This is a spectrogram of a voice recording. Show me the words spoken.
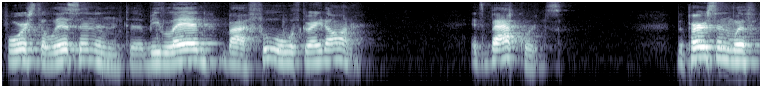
forced to listen and to be led by a fool with great honor. It's backwards. The person with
